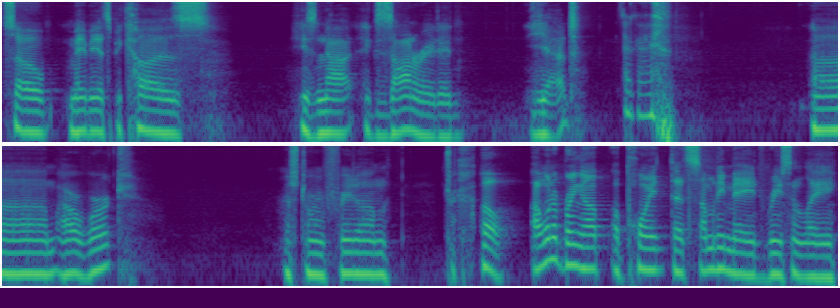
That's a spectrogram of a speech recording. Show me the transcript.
So maybe it's because he's not exonerated yet. okay. Um, our work, restoring freedom. Oh, I want to bring up a point that somebody made recently.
